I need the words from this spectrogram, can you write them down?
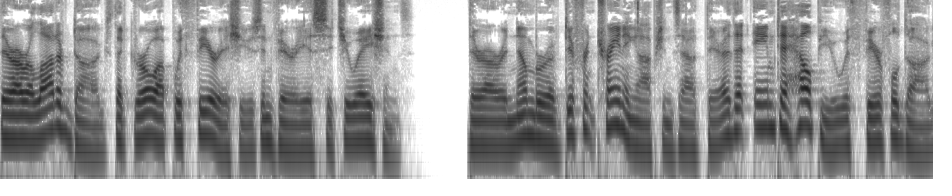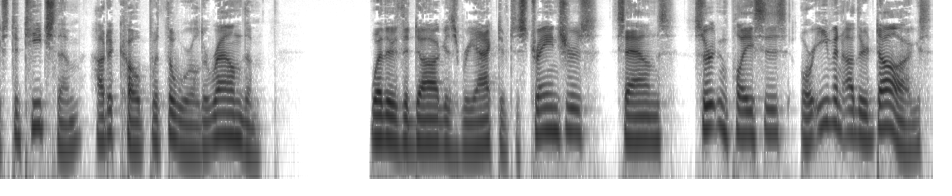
there are a lot of dogs that grow up with fear issues in various situations. There are a number of different training options out there that aim to help you with fearful dogs to teach them how to cope with the world around them. Whether the dog is reactive to strangers, sounds, certain places, or even other dogs,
